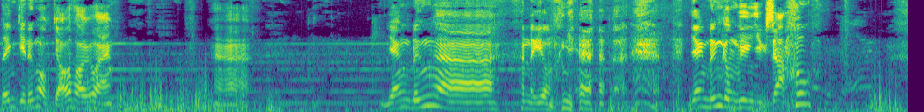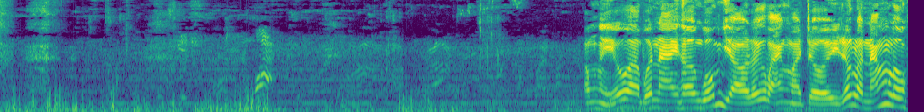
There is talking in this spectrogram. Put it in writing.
Tiếng chỉ đứng một chỗ thôi các bạn. À, dáng đứng à, này còn dạ. dáng đứng công viên diệt sáu. Không hiểu à, bữa nay hơn 4 giờ đó các bạn mà trời rất là nắng luôn.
